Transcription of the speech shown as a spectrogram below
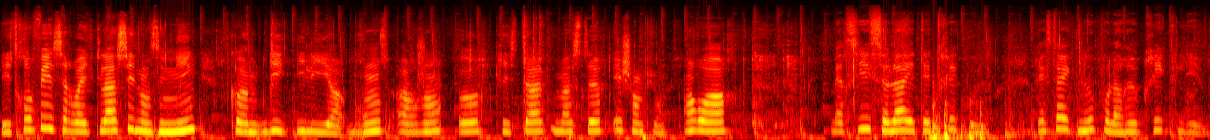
Les trophées servent à être classés dans une ligne comme ligue il bronze, argent, or, cristal, master et champion. Au revoir. Merci, cela était très cool. Restez avec nous pour la rubrique livre.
